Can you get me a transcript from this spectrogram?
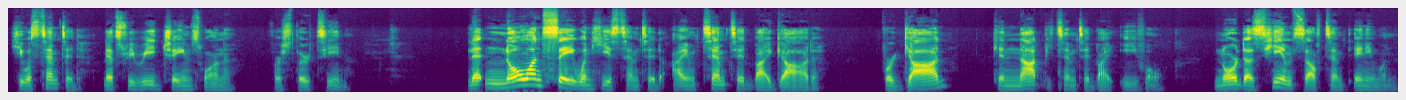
He was tempted. Let's reread James 1, verse 13. Let no one say when he is tempted, I am tempted by God, for God cannot be tempted by evil, nor does he himself tempt anyone.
